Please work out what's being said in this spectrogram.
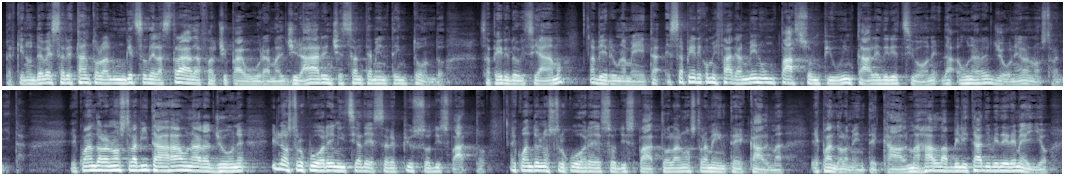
perché non deve essere tanto la lunghezza della strada a farci paura, ma il girare incessantemente in tondo, sapere dove siamo, avere una meta e sapere come fare almeno un passo in più in tale direzione da una ragione alla nostra vita. E quando la nostra vita ha una ragione, il nostro cuore inizia ad essere più soddisfatto. E quando il nostro cuore è soddisfatto, la nostra mente è calma e quando la mente è calma ha l'abilità di vedere meglio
